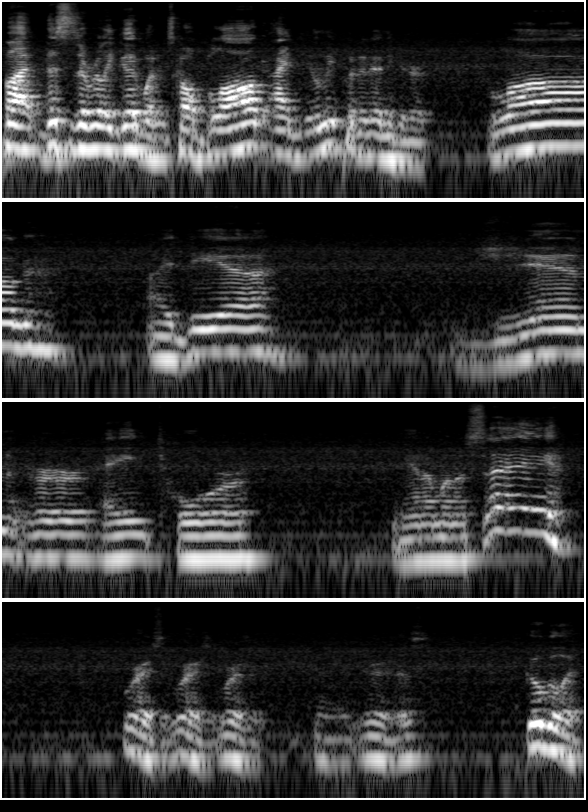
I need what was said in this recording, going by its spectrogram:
but this is a really good one. It's called blog I let me put it in here. Blog idea generator and I'm gonna say where is it where is it where is it? Uh, there it is. Google it.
